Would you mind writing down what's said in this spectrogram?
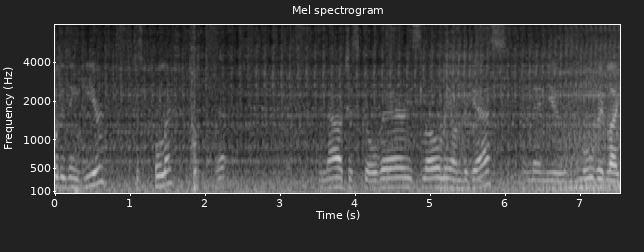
Put it in gear. Just pull it. Yeah. And now just go very slowly on the gas, and then you move it like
